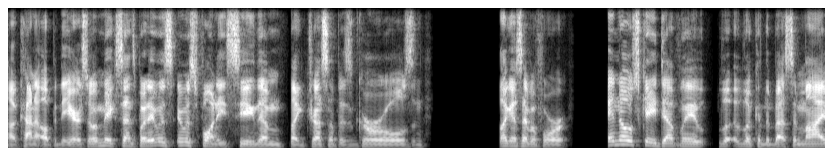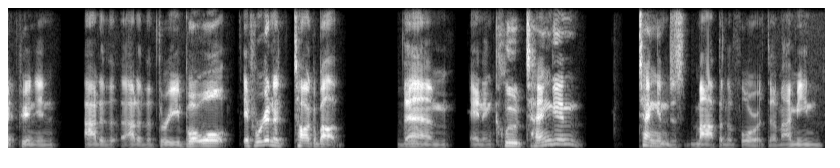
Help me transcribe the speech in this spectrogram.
uh, kind of up in the air. So it makes sense, but it was it was funny seeing them like dress up as girls and like I said before, Inosuke definitely look at the best in my opinion out of the out of the three. But well, if we're gonna talk about them and include Tengen, Tengen just mopping the floor with them. I mean,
